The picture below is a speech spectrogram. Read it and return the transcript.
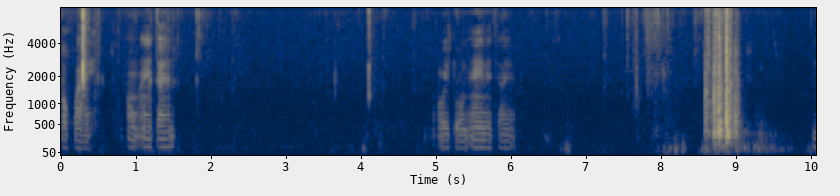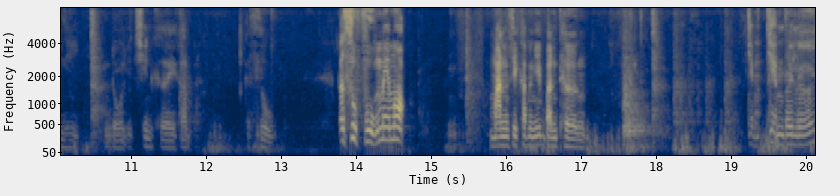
ออกไปเอาไอ้ใจนะเอาไอ้ตัวไอ้ในใจอะนี่โดนอีกเช่นเคยครับ กระสูบกระสูบฝูงแม่มอก มันสิครับอย่างนี้บันเทิงเก็มๆไปเลย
